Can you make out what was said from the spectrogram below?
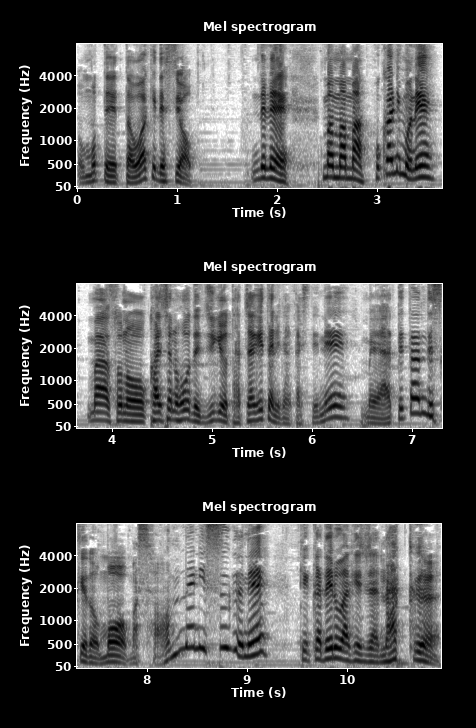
思ってたわけですよ。でね、まあまあまあ、他にもね、まあその会社の方で事業立ち上げたりなんかしてね、まあやってたんですけども、まあそんなにすぐね、結果出るわけじゃなく、う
